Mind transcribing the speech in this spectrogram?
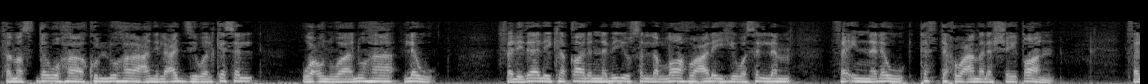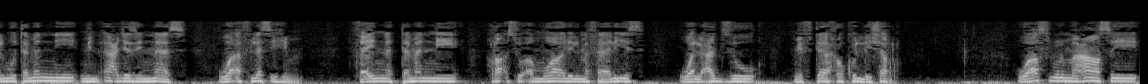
فمصدرها كلها عن العجز والكسل وعنوانها لو. فلذلك قال النبي صلى الله عليه وسلم فإن لو تفتح عمل الشيطان فالمتمني من أعجز الناس وأفلسهم فإن التمني رأس أموال المفاليس والعجز مفتاح كل شر. وأصل المعاصي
